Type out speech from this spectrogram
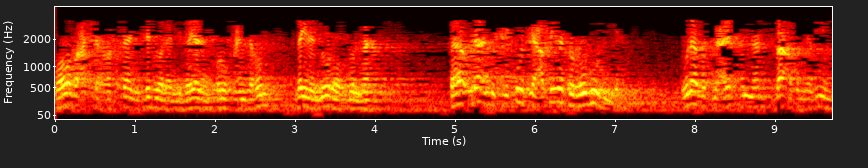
ووضع الشهر الثاني جدولا لبيان الفروق عندهم بين النور والظلمة. فهؤلاء المشركون في عقيدة الربوبية. ولا بد نعرف أن بعض الذين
